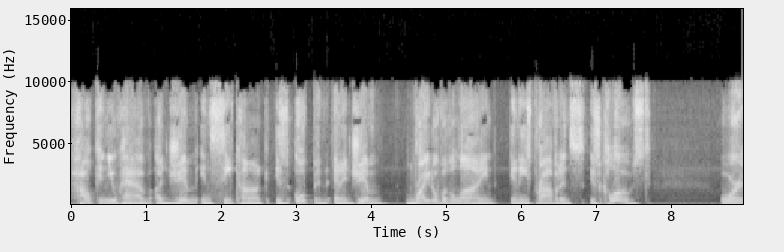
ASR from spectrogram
How can you have a gym in Seekonk is open and a gym right over the line in East Providence is closed? Or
